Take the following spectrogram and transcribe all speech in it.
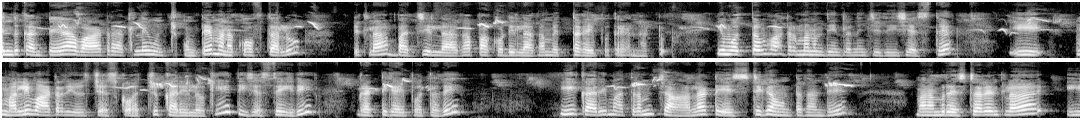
ఎందుకంటే ఆ వాటర్ అట్లనే ఉంచుకుంటే మన కోఫ్తాలు ఇట్లా బజ్జీలాగా పకోడీలాగా మెత్తగా అయిపోతాయి అన్నట్టు. ఈ మొత్తం వాటర్ మనం దీంట్లో నుంచి తీసేస్తే ఈ మళ్ళీ వాటర్ యూజ్ చేసుకోవచ్చు కర్రీలోకి. తీసేస్తే ఇది గట్టిగా అయిపోతుంది. ఈ కర్రీ మాత్రం చాలా టేస్టీగా ఉంటుందండి. మనం రెస్టారెంట్లో ఈ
